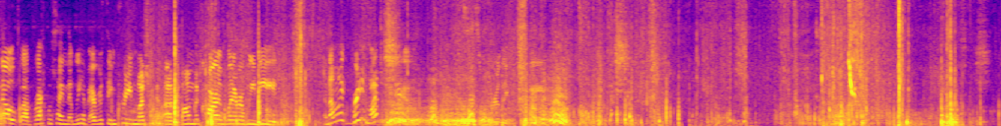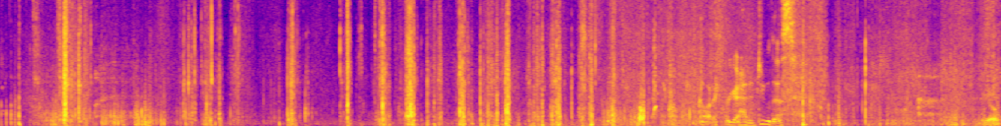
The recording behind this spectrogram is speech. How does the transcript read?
No, uh, Breck was saying that we have everything pretty much uh, on the car, whatever we need. And I'm like, pretty much too. This is really pretty. God, I forget how to do this. There you go.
